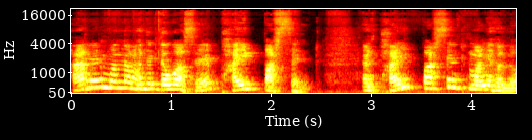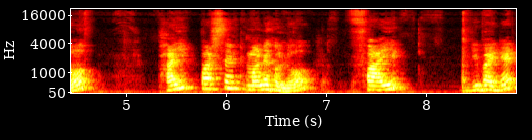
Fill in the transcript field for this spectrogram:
আর এর মান আমাদের দেওয়া আছে five percent and five percent মানে হলো ফাইভ পার্সেন্ট মানে হলো ফাইভ ডিভাইডেড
